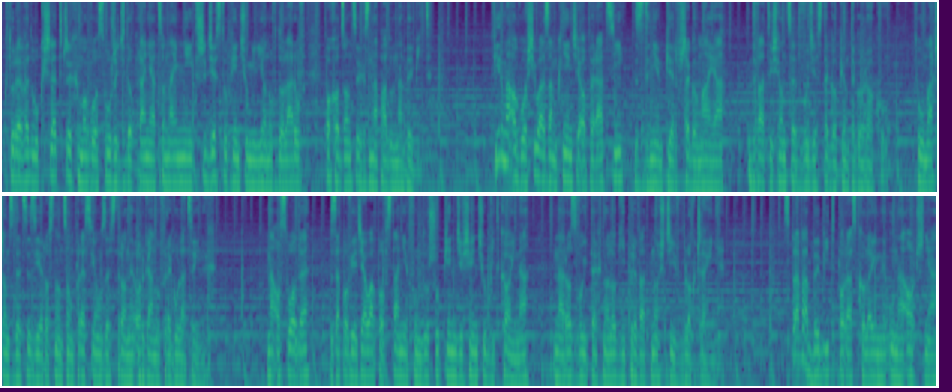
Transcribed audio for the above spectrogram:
które według śledczych mogło służyć do prania co najmniej 35 milionów dolarów pochodzących z napadu na Bybit. Firma ogłosiła zamknięcie operacji z dniem 1 maja 2025 roku, tłumacząc decyzję rosnącą presją ze strony organów regulacyjnych. Na osłodę zapowiedziała powstanie funduszu 50 bitcoina na rozwój technologii prywatności w blockchainie. Sprawa Bybit po raz kolejny unaocznia,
